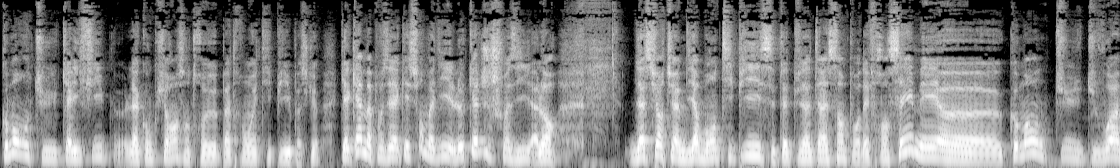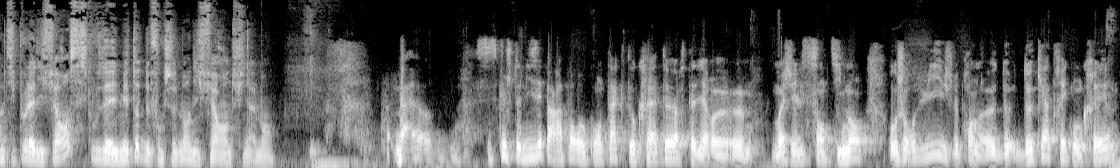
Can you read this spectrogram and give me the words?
comment tu qualifies la concurrence entre Patreon et Tipeee? Parce que quelqu'un m'a posé la question, m'a dit lequel je choisis? Alors, bien sûr, tu vas me dire bon, Tipeee c'est peut-être plus intéressant pour des Français, mais comment tu, tu vois un petit peu la différence? Est-ce que vous avez une méthode de fonctionnement différente finalement? Bah, c'est ce que je te disais par rapport au contact au créateur, c'est-à-dire, euh, euh, moi j'ai le sentiment, aujourd'hui, je vais prendre euh, deux, cas très concrets.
